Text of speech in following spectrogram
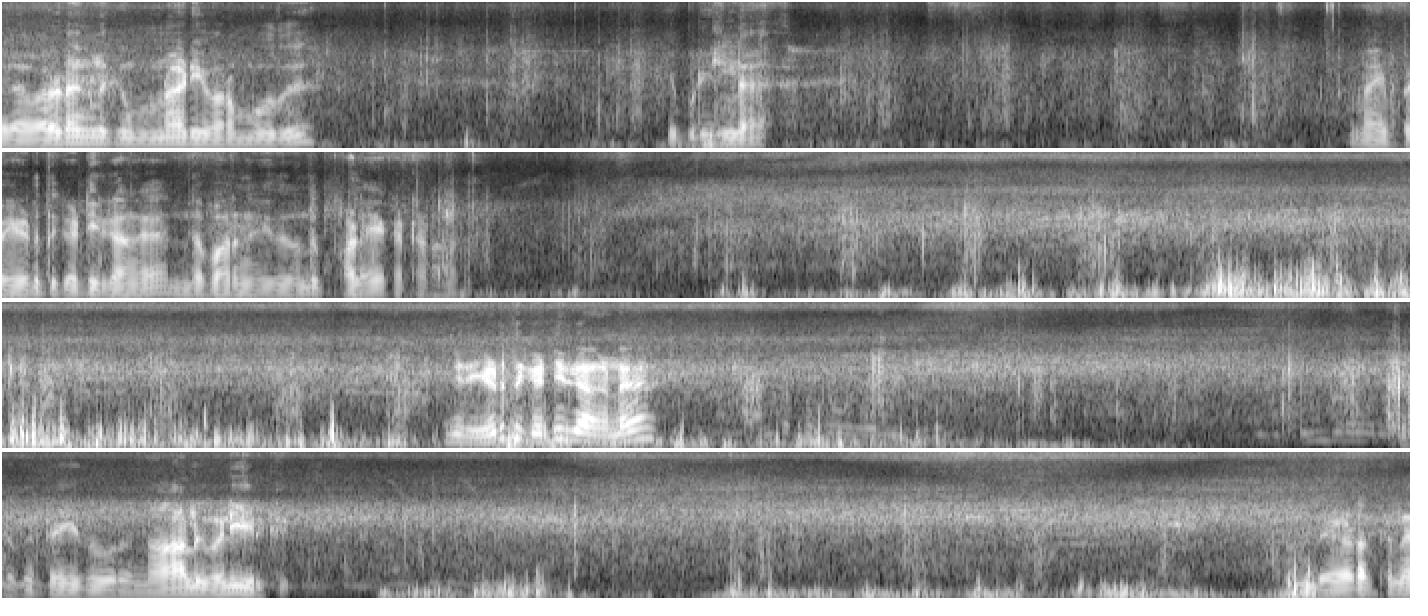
சில வருடங்களுக்கு முன்னாடி வரும்போது இப்படி இல்லை. ஆனால் இப்போ எடுத்து கட்டியிருக்காங்க. இந்த பாருங்கள் இது வந்து பழைய கட்டடம் அது. இதை எடுத்து கட்டியிருக்காங்கண்ணே. கிட்டத்தட்ட இது ஒரு நாலு வழி இருக்குது இந்த இடத்துல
